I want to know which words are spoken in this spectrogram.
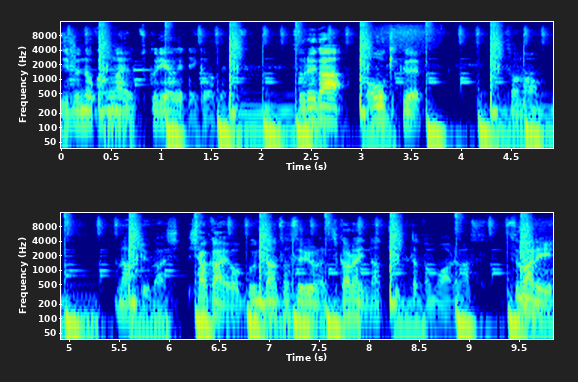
自分の考えを作り上げていくわけです。それが大きく、その、なんていうか、社会を分断させるような力になっていったと思われます。つまり、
